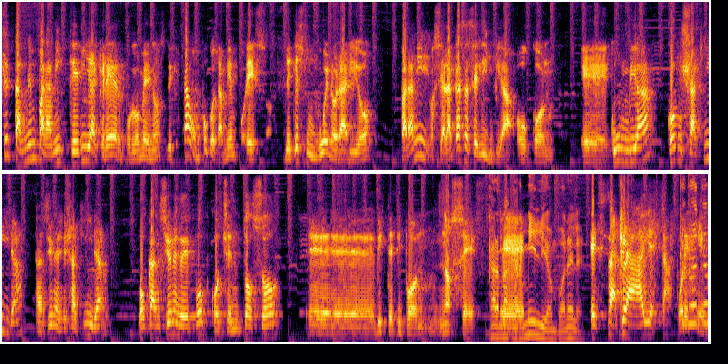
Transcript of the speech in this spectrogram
yo también para mí quería creer, por lo menos, de que estaba un poco también por eso, de que es un buen horario. Para mí, o sea, la casa se limpia o con eh, cumbia, con Shakira, canciones de Shakira, o canciones de pop ochentoso, eh, viste, tipo, no sé. Karma eh, Carmillion, ponele. Esa, claro, ahí está, por ejemplo.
